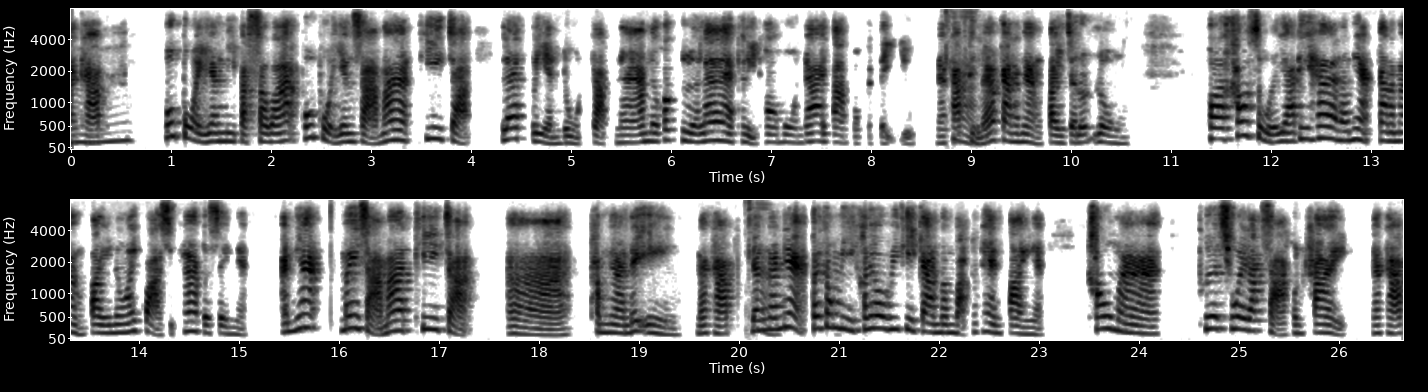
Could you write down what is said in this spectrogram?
นะครับอืมผู้ป่วยยังมีปัสสาวะ ผู้ป่วยยังสามารถที่จะแลกเปลี่ยนดูดกลับน้ำแล้วก็เกลือแร่ผลิตฮอร์โมนได้ตามปกติอยู่นะครับค่ะถึงแม้ว่าการทำงานของไตจะลดลง พอเข้าสู่ระยะที่ห้าแล้วเนี่ยการทำงานของไตน้อยกว่า15%เนี่ยอันเนี้ยไม่สามารถที่จะอ่าทำงานได้เองนะครับค่ะดังนั้นเนี่ยก็ต้องมีเขาเรียกว่าวิธีการบำบัดทดแทนไตเนี่ยเข้ามา เพื่อช่วยรักษาคนไข้นะครับ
